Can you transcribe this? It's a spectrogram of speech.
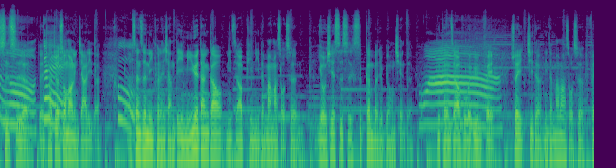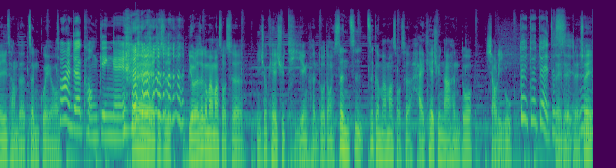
试吃了，对，他就送到你家里的，酷，甚至你可能想订明月蛋糕，你只要凭你的妈妈手册，有些试吃是根本就不用钱的，哇，你可能只要付个运费，所以记得你的妈妈手册非常的珍贵哦。突然觉得恐惊哎，对，就是有了这个妈妈手册。你就可以去体验很多东西，甚至这个妈妈手册还可以去拿很多小礼物。对对对，对对对，所以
